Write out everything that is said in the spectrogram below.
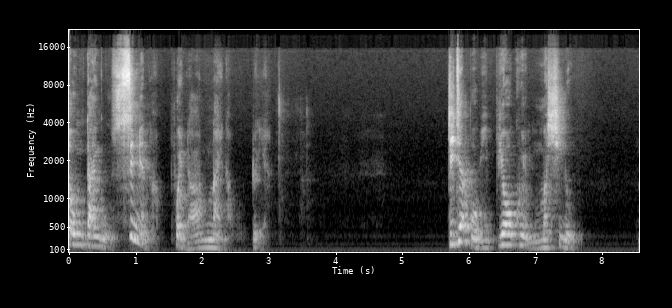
သုံးတိုင်းကိုစစ်မျက်နှာဖွင့်ထားနိုင်တာကိုတွေ့ရတယ်ဒီချက်ပို့ပြီးပြောခွင့်မရှိလို့မ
